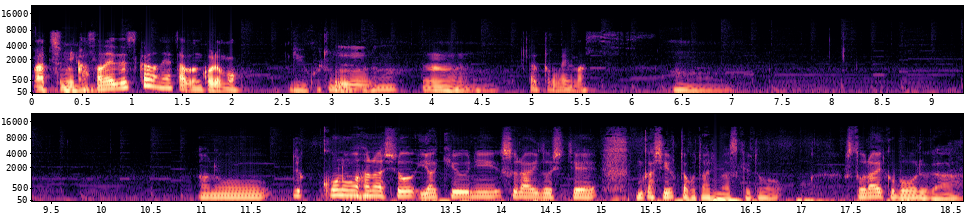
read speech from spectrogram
まあ積み重ねですからね、うん、多分これも。いうことなのかな。うん、うん、だと思います。うん。あのでこの話を野球にスライドして昔言ったことありますけどストライクボールが、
